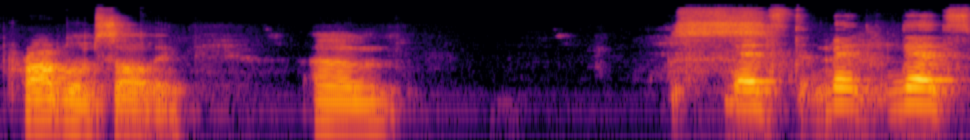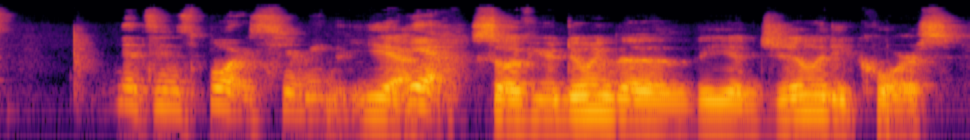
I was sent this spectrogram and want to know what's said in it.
problem solving. Um, That's but that's that's in sports. You mean? yeah. Yeah. So if you're doing the the agility course,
